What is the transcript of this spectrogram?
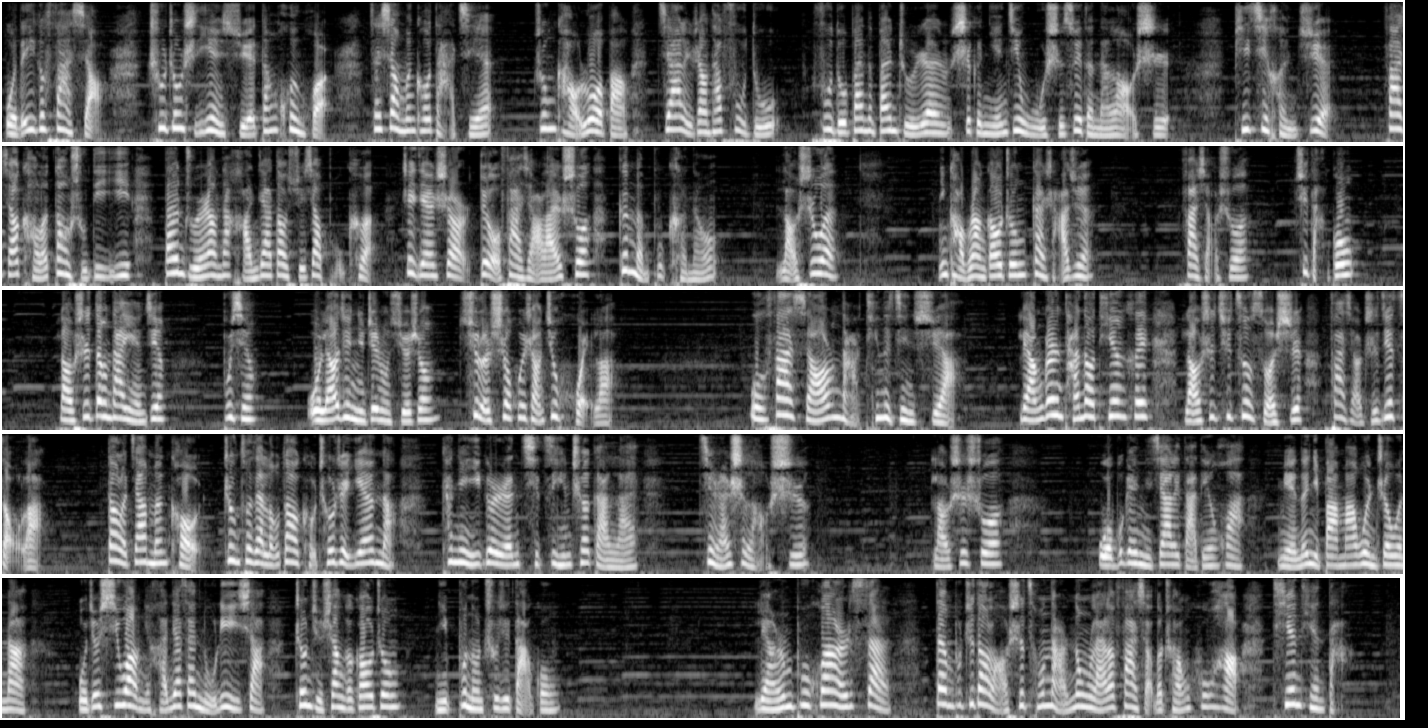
我的一个发小，初中时厌学当混混，在校门口打劫，中考落榜，家里让他复读。复读班的班主任是个年近五十岁的男老师，脾气很倔。发小考了倒数第一，班主任让他寒假到学校补课。这件事儿对我发小来说根本不可能。老师问：“你考不上高中干啥去？”发小说：“去打工。”老师瞪大眼睛。不行，我了解你这种学生，去了社会上就毁了。我发小哪听得进去啊？两个人谈到天黑，老师去厕所时，发小直接走了。到了家门口，正坐在楼道口抽着烟呢，看见一个人骑自行车赶来，竟然是老师。老师说：“我不给你家里打电话，免得你爸妈问这问那。我就希望你寒假再努力一下，争取上个高中。你不能出去打工。”两人不欢而散，但不知道老师从哪儿弄来了发小的传呼号，天天打。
